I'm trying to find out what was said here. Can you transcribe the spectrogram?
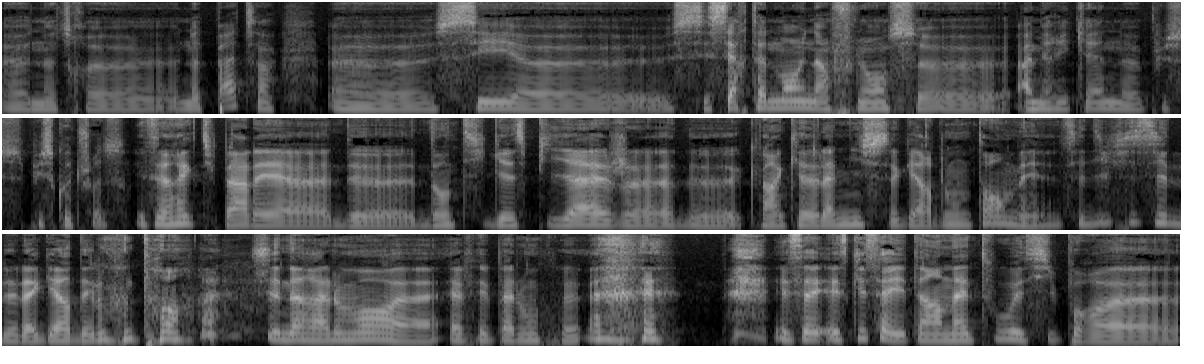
euh, notre, euh, notre pâte. c'est certainement une influence américaine plus, plus qu'autre chose. Et c'est vrai que tu parlais d'anti-gaspillage, de, que la miche se garde longtemps, mais c'est difficile de la garder longtemps. Généralement, elle fait pas long feu. est-ce que ça a été un atout aussi pour, euh,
